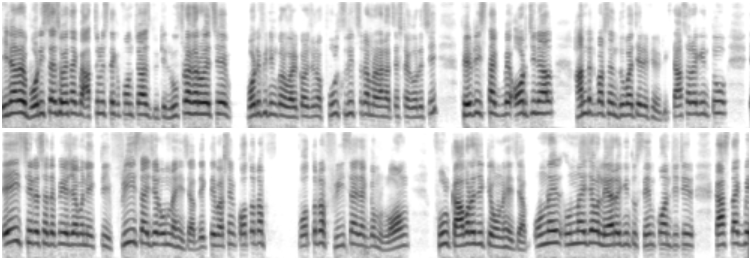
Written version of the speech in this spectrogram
ইনারের বডি সাইজ হয়ে থাকবে আটচল্লিশ থেকে পঞ্চাশ, দুটি লুফ রাখা রয়েছে। বডি ফিটিং করে ওয়ার করার জন্য ফুল স্লিপসটা আমরা রাখার চেষ্টা করেছি। ফেব্রিক্স থাকবে original hundred percent Dubai cherry fabrics তাছাড়া কিন্তু এই সেটের সাথে পেয়ে যাবেন একটি ফ্রি সাইজের অন্য হিসাব দেখতে পাচ্ছেন কতটা কতটা ফ্রি সাইজ একদম লং ফুল কাভারেজ একটি অন্য হিজাব। অন্য হিজাবের লেয়ারে কিন্তু সেম কোয়ান্টিটির কাজ থাকবে।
